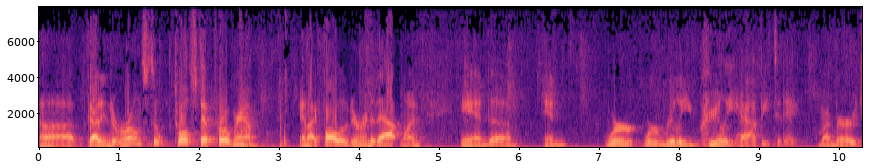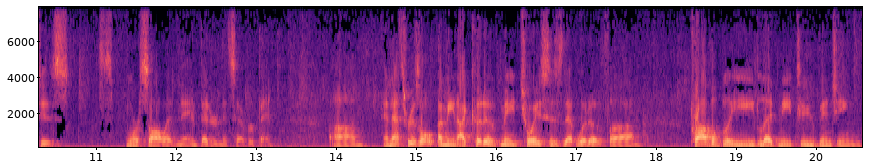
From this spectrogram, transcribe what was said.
uh, got into her own twelve step program, and I followed her into that one, and um, and we're we're really really happy today. My marriage is more solid and, and better than it's ever been. Um, and that's a result. I mean, I could have made choices that would have um, probably led me to binging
